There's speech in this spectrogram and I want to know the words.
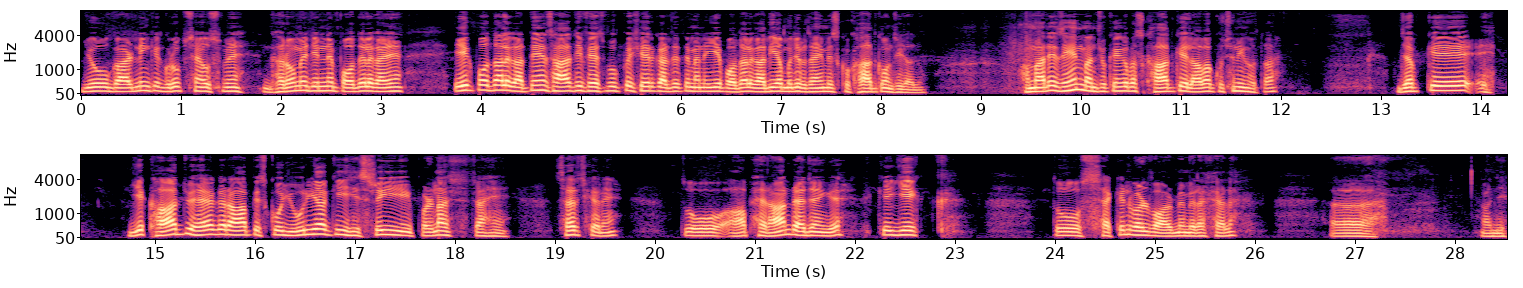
जो गार्डनिंग के ग्रुप्स हैं उसमें, घरों में जिनने पौधे लगाए हैं एक पौधा लगाते हैं, साथ ही फेसबुक पे शेयर कर देते हैं, मैंने ये पौधा लगा दिया, अब मुझे बताएँ मैं इसको खाद कौन सी डालूँ? हमारे जहन बन चुके हैं कि बस खाद के अलावा कुछ नहीं होता। जबकि ये खाद जो है, अगर आप इसको यूरिया की हिस्ट्री पढ़ना चाहें सर्च करें तो आप हैरान रह जाएँगे कि ये तो सेकेंड वर्ल्ड वार में मेरा ख्याल है। हाँ जी।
